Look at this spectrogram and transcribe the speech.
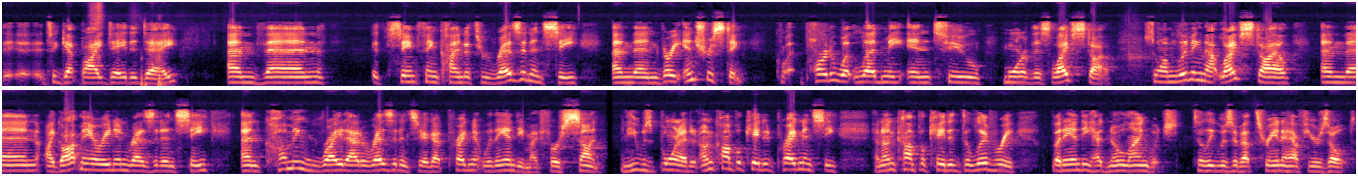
uh, to get by day to day. And then it's same thing kind of through residency. And then very interesting, part of what led me into more of this lifestyle. So I'm living that lifestyle. And then I got married in residency. And coming right out of residency, I got pregnant with Andy, my first son. And he was born at an uncomplicated pregnancy, an uncomplicated delivery. But Andy had no language till he was about three and a half years old.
